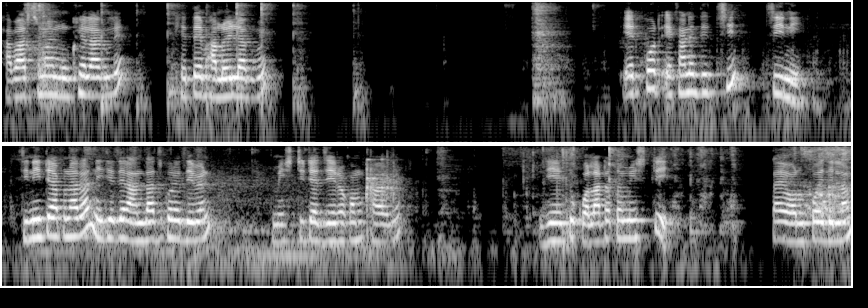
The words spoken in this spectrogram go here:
খাবার সময় মুখে লাগলে খেতে ভালোই লাগবে। এরপর এখানে দিচ্ছি চিনি। চিনিটা আপনারা নিজেদের আন্দাজ করে দেবেন। মিষ্টিটা যেরকম খাওয়াবে যেহেতু কলাটা তো মিষ্টি, তাই অল্পই দিলাম।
